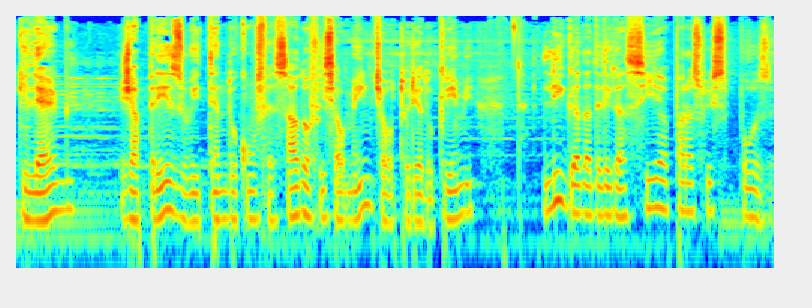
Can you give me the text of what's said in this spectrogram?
Guilherme, já preso e tendo confessado oficialmente a autoria do crime, liga da delegacia para sua esposa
